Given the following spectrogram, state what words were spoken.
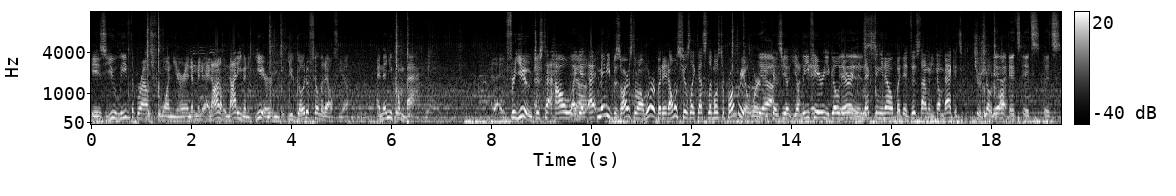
is you leave the Browns for one year, and and honestly, not even a year. Mm-hmm. You go to Philadelphia, and then you come back. For you, just how yeah. I get maybe bizarre is the wrong word, but it almost feels like that's the most appropriate word yeah. because you, you leave it, here, you go there, and the next thing you know, but at this time when you come back, it's, it's your show to yeah, run. it's it's it's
